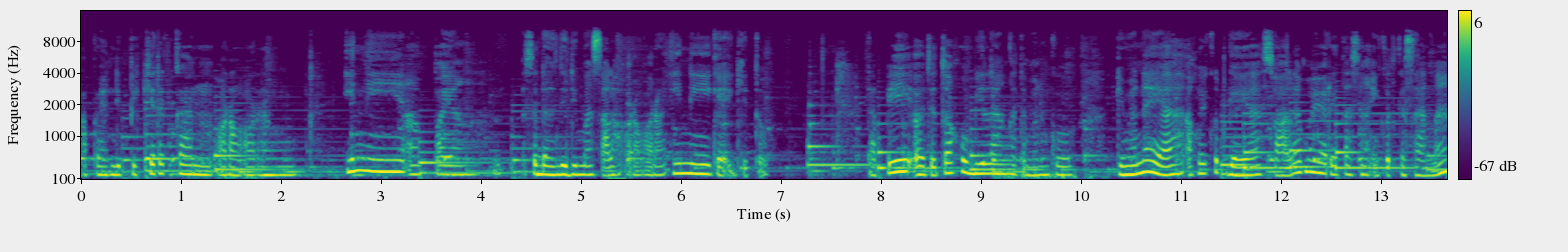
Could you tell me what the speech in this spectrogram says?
apa yang dipikirkan orang-orang ini apa yang sedang jadi masalah orang-orang ini kayak gitu tapi waktu itu aku bilang ke temanku gimana ya aku ikut gak ya? Soalnya mayoritas yang ikut ke sana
